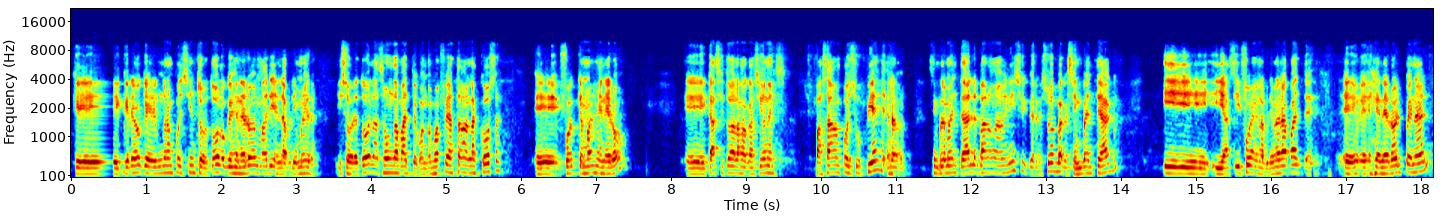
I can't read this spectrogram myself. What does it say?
que creo que un gran por ciento de todo lo que generó en Madrid en la primera y sobre todo en la segunda parte, cuando más feas estaban las cosas, eh, fue el que más generó. Eh, casi todas las ocasiones pasaban por sus pies, era simplemente darle el balón a Vinicius y que resuelva, que se invente algo. Y, así fue en la primera parte eh, generó el penal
